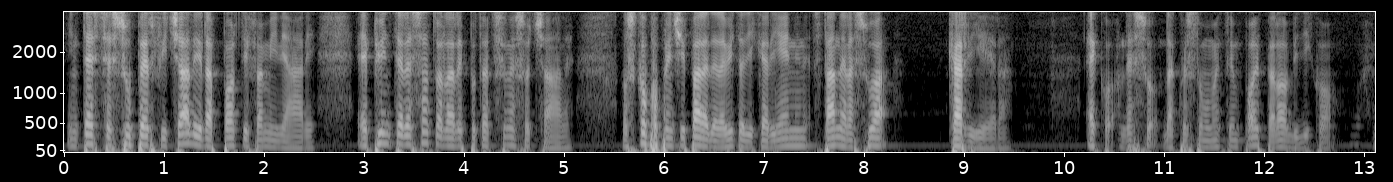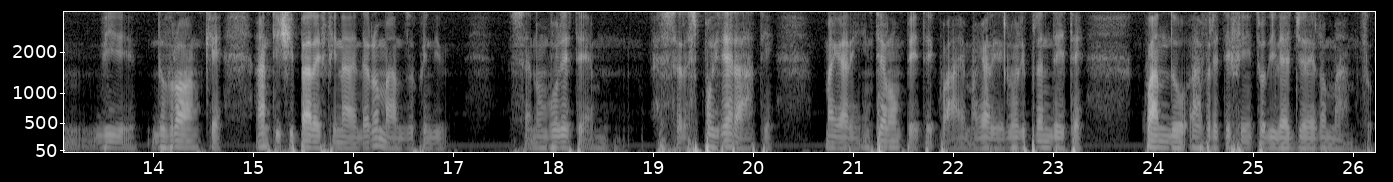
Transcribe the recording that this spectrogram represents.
Intesse superficiali i rapporti familiari, è più interessato alla reputazione sociale lo scopo principale della vita di Karienin sta nella sua carriera. Ecco, adesso da questo momento in poi però vi dico, vi dovrò anche anticipare il finale del romanzo, quindi se non volete mm, essere spoilerati, magari interrompete qua e magari lo riprendete quando avrete finito di leggere il romanzo.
